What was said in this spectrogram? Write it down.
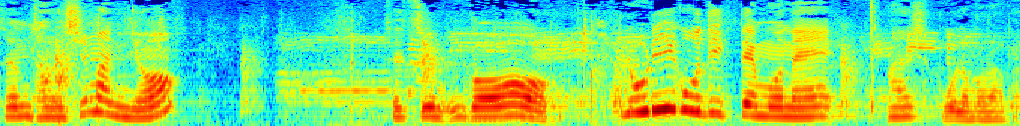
잠시만요. 제가 지금 이거 로리고딕 때문에 아씨 몰라 몰라 봐.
